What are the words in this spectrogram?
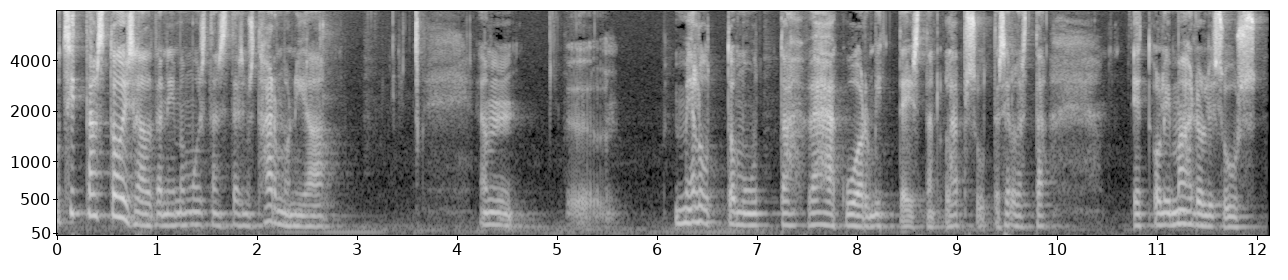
Mutta sitten taas toisaalta niin mä muistan sitä semmoista harmoniaa, äm, meluttomuutta, vähäkuormitteista lapsuutta, sellaista että oli mahdollisuus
